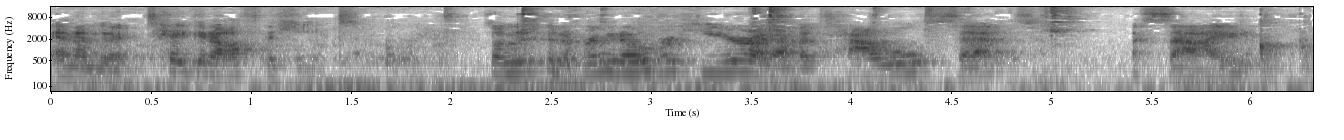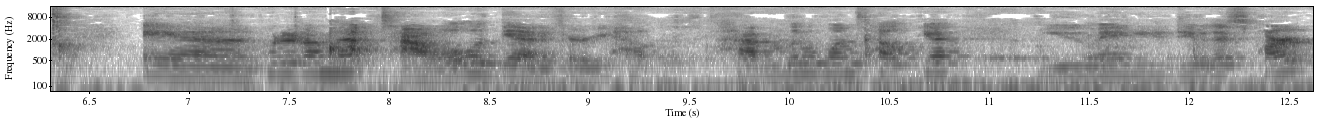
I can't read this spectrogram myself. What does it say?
and I'm going to take it off the heat. So I'm just going to bring it over here. I have a towel set aside and put it on that towel. Again, if you're having little ones help you, you may need to do this part.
